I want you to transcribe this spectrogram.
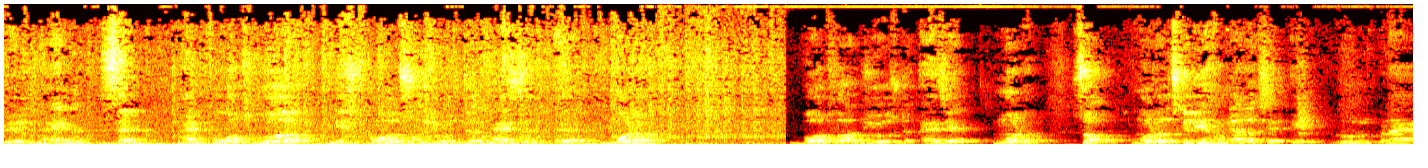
will and shall and both verb is also use as a modal both were used as a modal सो मॉडल्स के लिए हमने अलग से एक रूल बनाया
